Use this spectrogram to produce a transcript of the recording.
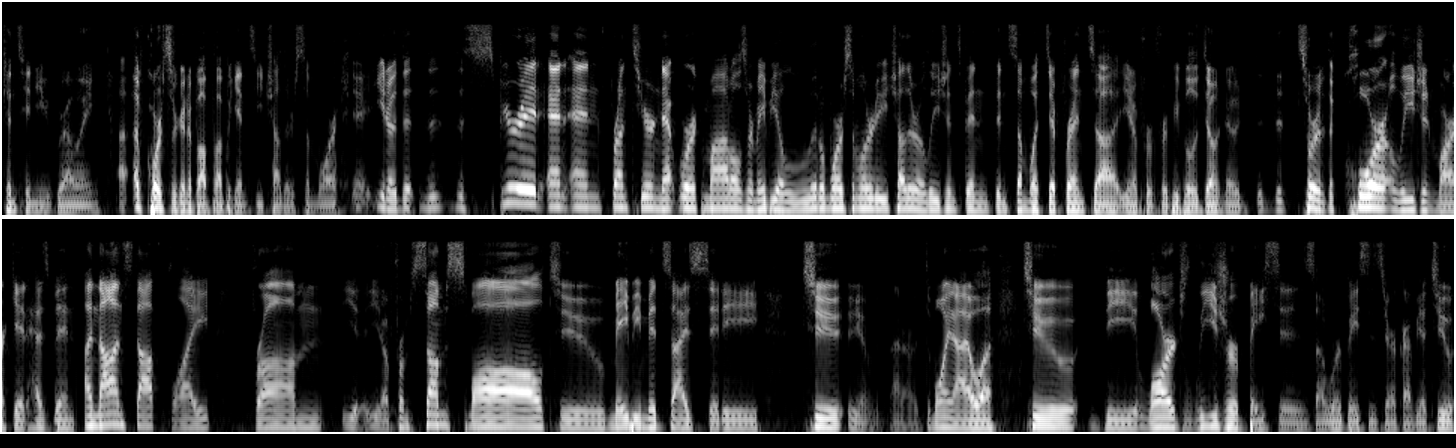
continue growing, uh, of course they're going to bump up against each other some more. Uh, you know, the, the the Spirit and and Frontier network models are maybe a little more similar to each other. Allegiant's been been somewhat different. Uh, you know, for for people who don't know, the, the sort of the core Allegiant market has been a nonstop flight from you, know from some small to maybe mid-sized city to you know I don't know Des Moines, Iowa, to the large leisure bases uh, where bases aircraft, yeah, to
